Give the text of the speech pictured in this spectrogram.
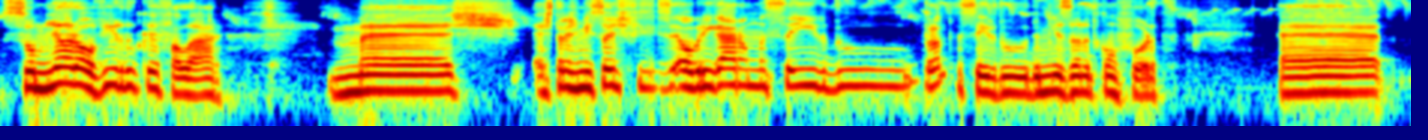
sou melhor a ouvir do que a falar mas as transmissões obrigaram-me a sair do pronto, a sair do, da minha zona de conforto. Uh,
